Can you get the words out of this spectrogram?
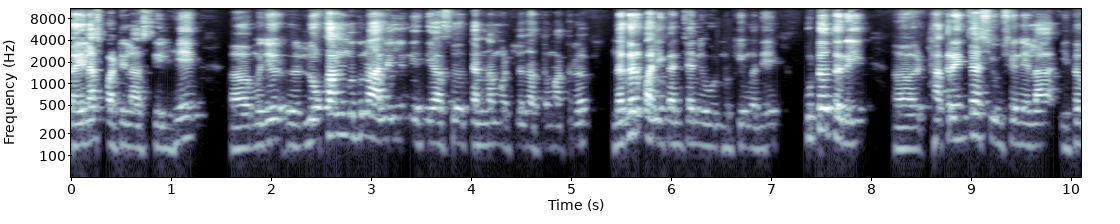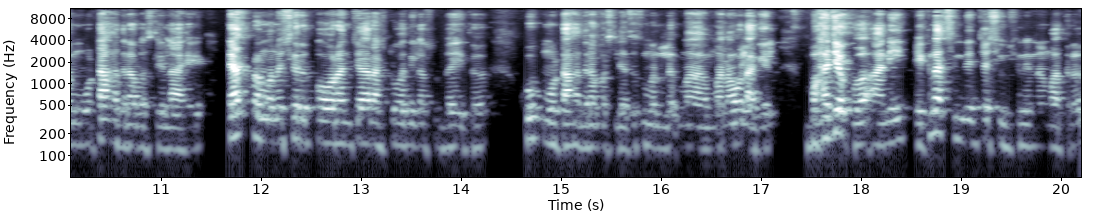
कैलास पाटील असतील हे म्हणजे लोकांमधून आलेले नेते असं त्यांना म्हटलं जातं. मात्र नगरपालिकांच्या निवडणुकीमध्ये कुठंतरी ठाकरेंच्या शिवसेनेला इथं मोठा हादरा बसलेला आहे. त्याचप्रमाणे शरद पवारांच्या राष्ट्रवादीला सुद्धा इथं खूप मोठा हादरा बसल्याचंच म्हणलं म्हणावं लागेल. भाजप आणि एकनाथ शिंदेच्या शिवसेनेनं मात्र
